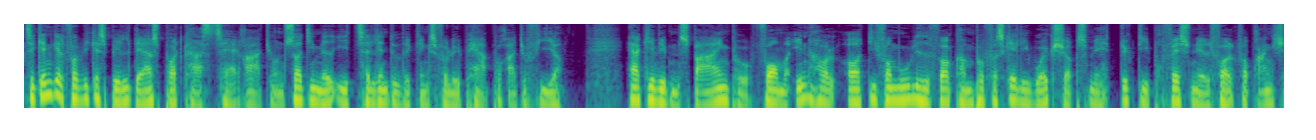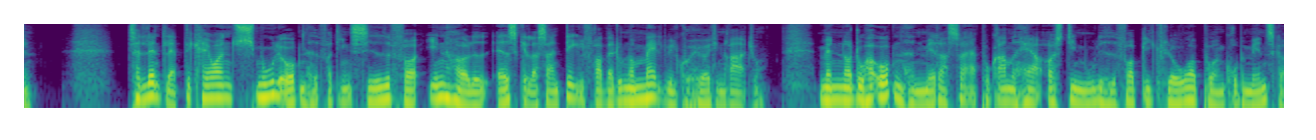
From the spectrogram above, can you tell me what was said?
Til gengæld for, at vi kan spille deres podcasts her i radioen, så er de med i et talentudviklingsforløb her på Radio 4. Her giver vi dem sparring på form og indhold, og de får mulighed for at komme på forskellige workshops med dygtige professionelle folk fra branchen. Talentlab det kræver en smule åbenhed fra din side, for indholdet adskiller sig en del fra, hvad du normalt vil kunne høre i din radio. Men når du har åbenheden med dig, så er programmet her også din mulighed for at blive klogere på en gruppe mennesker,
